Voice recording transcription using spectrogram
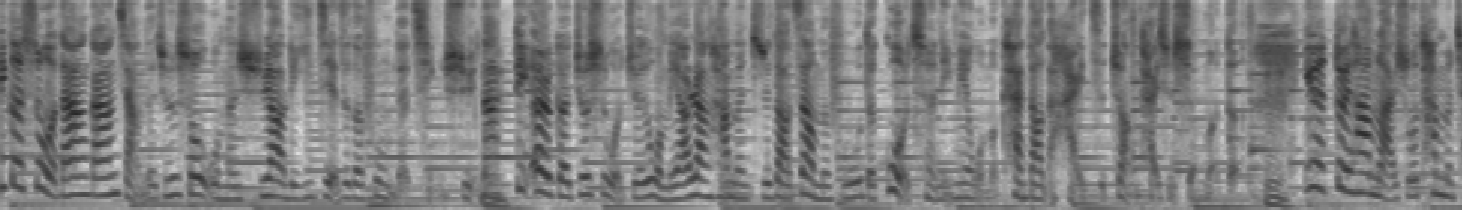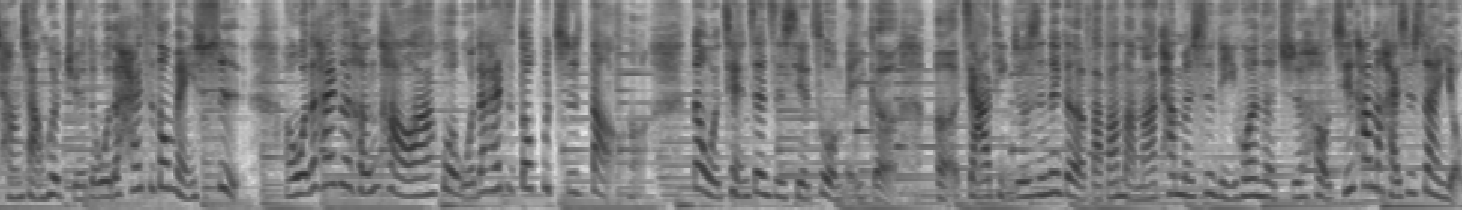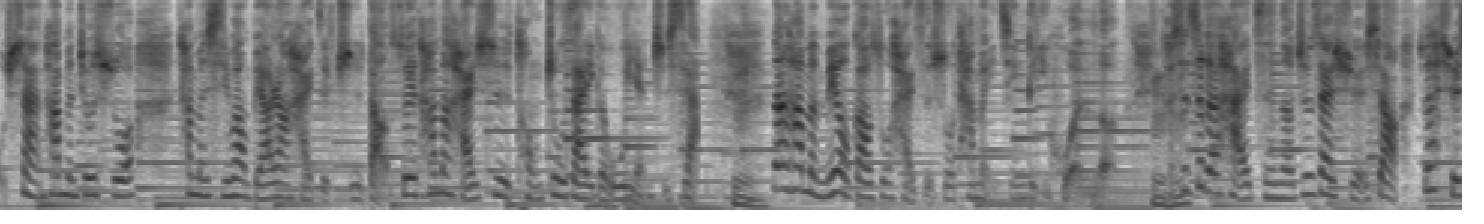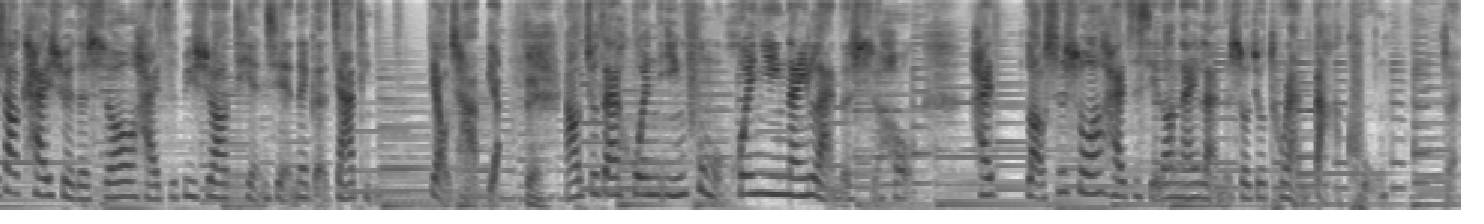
一个是我刚刚刚刚讲的，就是说我们需要理解这个父母的情绪。那第二个就是我觉得我们要让他们知道，在我们服务的过程里面，我们看到的孩子状态是什么的。嗯，因为对他们来说，他们常常会觉得我的孩子都没事啊，我的孩子很好啊，或我的孩子都不知道哈、那我前一阵子协助我们一个呃家庭，就是那个爸爸妈妈他们是离婚了之后，其实他们还是算友善，他们就说他们希望不要让孩子知道，所以他们还是同住在一个屋檐之下。嗯，那他们没有告诉孩子说他们已经离婚了，嗯可是这个孩子呢，就是在学校，就在学校开学的时候，孩子必须要填写那个家庭调查表，对，然后就在婚姻父母婚姻那一栏的时候，还老师说孩子写到那一栏的时候就突然大哭，对。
